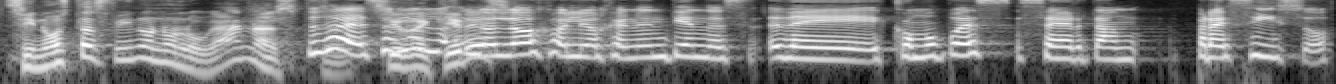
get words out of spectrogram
Si no estás fino, no lo ganas. Tú sabes, eso si es lo- requieres- lo, loco, que no entiendo es de cómo puedes ser tan preciso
